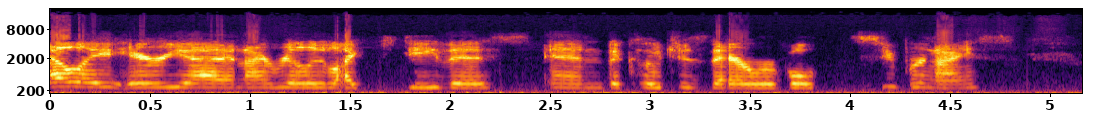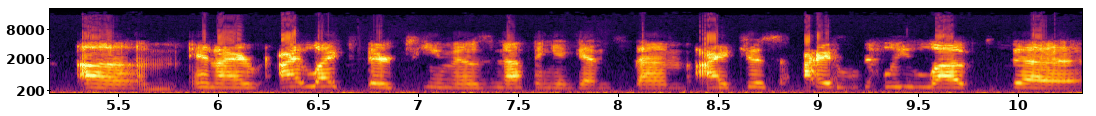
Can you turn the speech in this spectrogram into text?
LA area, and I really liked Davis, and the coaches there were both super nice. Um, and I, I liked their team. It was nothing against them. I just I really loved the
